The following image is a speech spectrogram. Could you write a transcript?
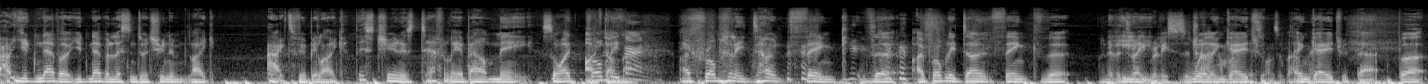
Uh, you'd never you'd never listen to a tune and like actively be like this tune is definitely about me so i'd I've probably done Fair i probably don't think that i probably don't think that Whenever he Drake releases a track, will I'm like, engage one's about me. engage with that. But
